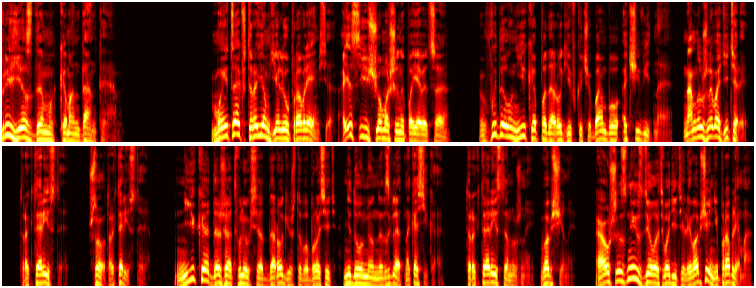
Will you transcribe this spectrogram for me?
приездом команданта. «Мы и так втроем еле управляемся, а если еще машины появятся?» Выдал Ника по дороге в Кочебамбу очевидное. «Нам нужны водители. Трактористы». «Что трактористы?» Ника даже отвлекся от дороги, чтобы бросить недоуменный взгляд на Косика. «Трактористы нужны, в общины. А уж из них сделать водителей вообще не проблема».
